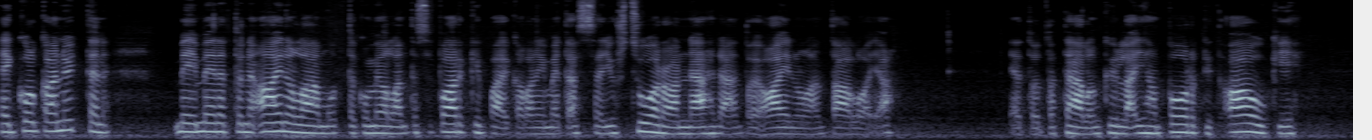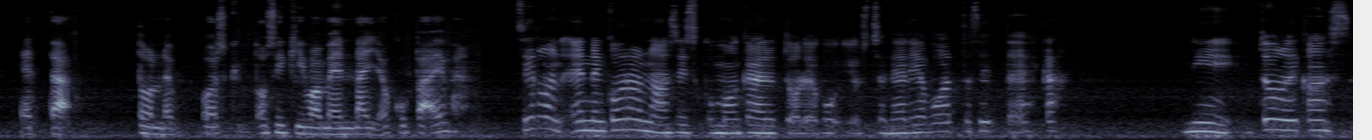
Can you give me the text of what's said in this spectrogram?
Hei, kuulkaa nytten, me ei mennä tuonne Ainolaan, mutta kun me ollaan tässä parkkipaikalla, niin me tässä just suoraan nähdään toi Ainolan talo. Ja, ja tota, täällä on kyllä ihan portit auki, että tonne olisi kyllä tosi kiva mennä joku päivä. Silloin ennen koronaa, siis kun mä oon käynyt tuolla joku just se neljä vuotta sitten ehkä, niin tuolla oli kans,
